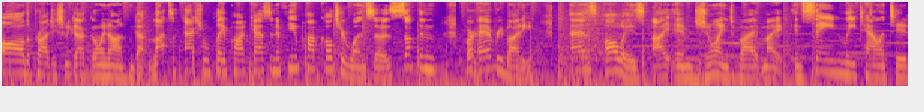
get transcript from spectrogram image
all the projects we got going on. We got lots of actual play podcasts and a few pop culture ones, so it's something for everybody. As always, I am joined by my insanely talented,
